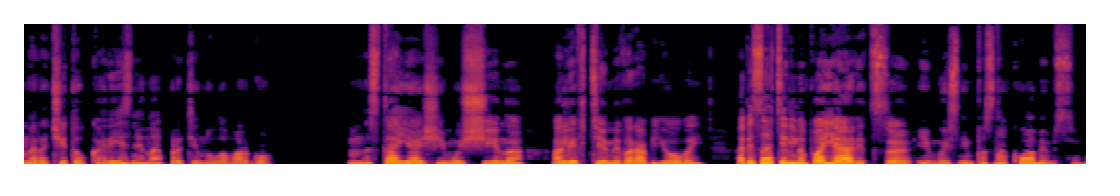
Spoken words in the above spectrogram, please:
нарочито укоризненно протянула Марго. «Настоящий мужчина Алевтины Воробьевой обязательно появится, и мы с ним познакомимся.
